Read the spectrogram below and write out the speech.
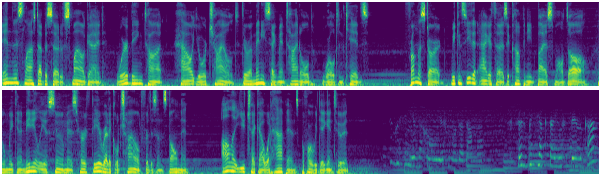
In this last episode of Smile Guide, we're being taught how your child through a mini segment titled World and Kids. From the start, we can see that Agatha is accompanied by a small doll, whom we can immediately assume is her theoretical child for this installment. I'll let you check out what happens before we dig into it. Dlaczego się nie zachowujesz, młoda damo? Chcesz być jak ta Justynka?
